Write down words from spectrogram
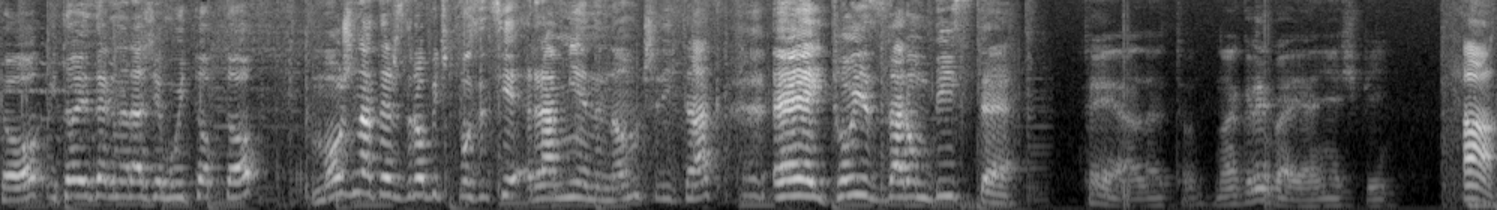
to i to jest jak na razie mój top top. Można też zrobić pozycję ramienną, czyli tak. Ej, to jest zarąbiste. Ty, ale to nagrywaj, a nie śpi. A,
